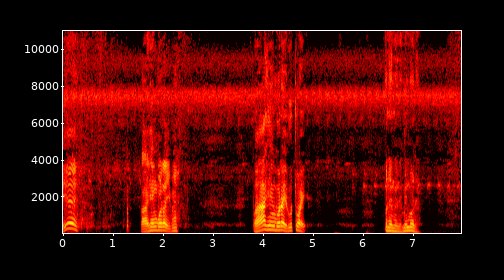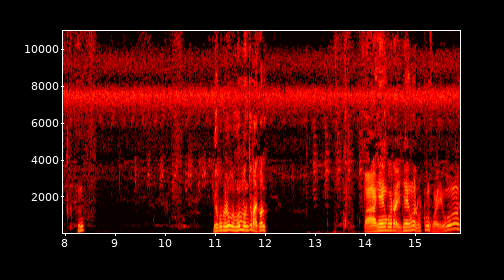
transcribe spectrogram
ด้ปลาแห้งบ่ได้ไหมปลาแห้งบ่ได้รุดจ้อย อันนั่นนั่นแม่นบ่เนี่ยเดี๋ยวผมไปลงบนหัวมึงจะบาดก่อนปลาแห้งบ่ได้แห้งมาหลุดของข่อยโอ้ย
